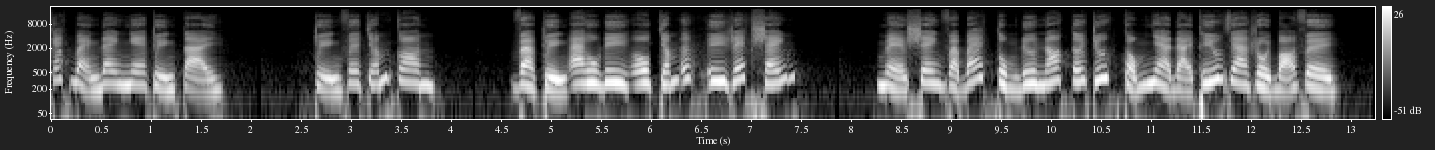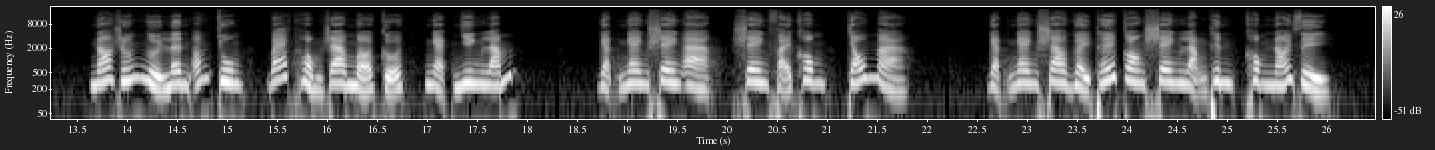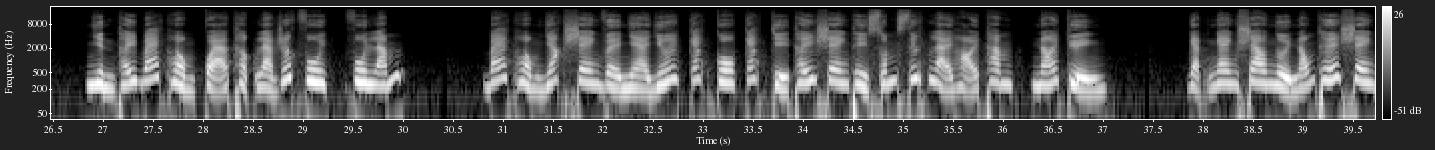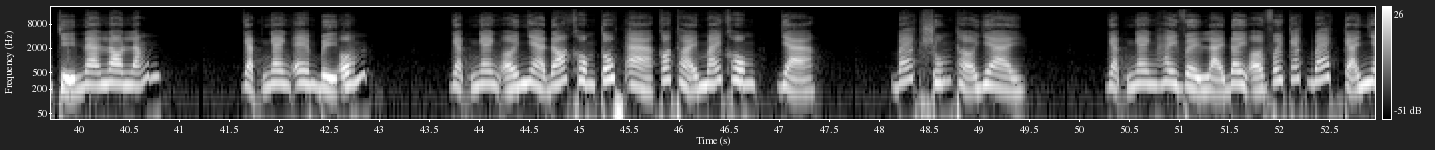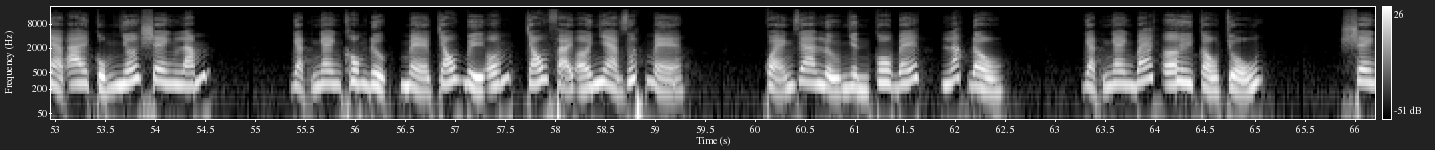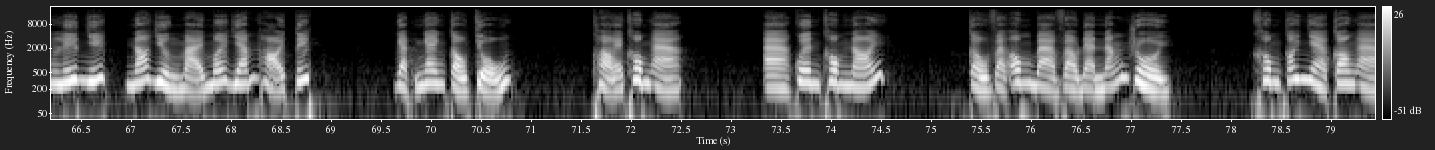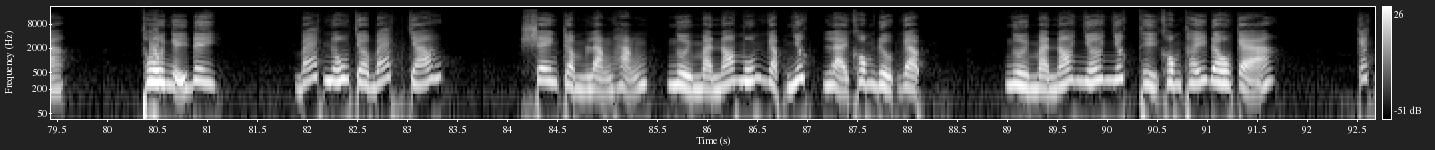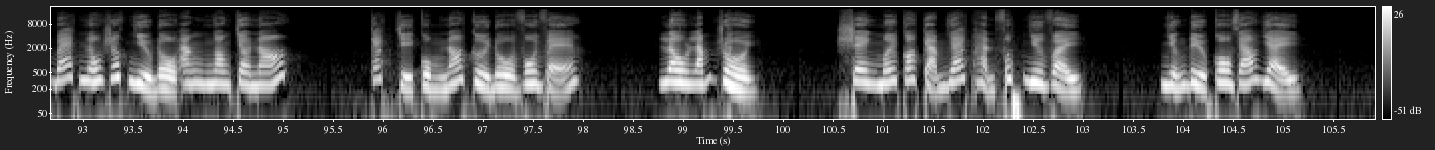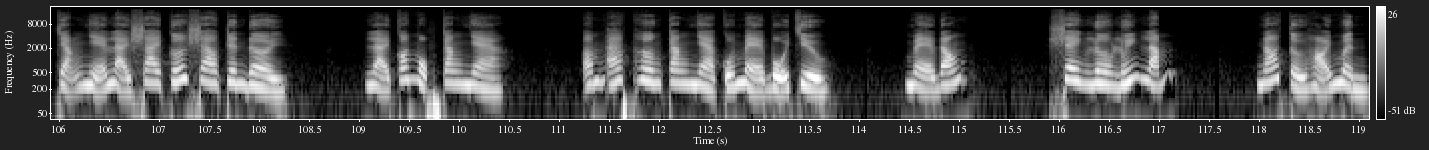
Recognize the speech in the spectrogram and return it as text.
Các bạn đang nghe truyện tại truyện v.com và truyện audio.fiz sáng. Mẹ Sen và bác Tùng đưa nó tới trước cổng nhà đại thiếu gia rồi bỏ về. Nó rướn người lên ấm chuông, bác Hồng ra mở cửa, ngạc nhiên lắm. Gạch ngang Sen à, Sen phải không, cháu mà. Gạch ngang sao gầy thế con Sen lặng thinh, không nói gì. Nhìn thấy bác Hồng quả thật là rất vui, vui lắm. Bác Hồng dắt Sen về nhà dưới, các cô các chị thấy Sen thì xúm xít lại hỏi thăm, nói chuyện. Gạch ngang sao người nóng thế Sen chị Na lo lắng. Gạch ngang em bị ốm. Gạch ngang ở nhà đó không tốt à, có thoải mái không? Dạ. Bác xuống thở dài. Gạch ngang hay về lại đây ở với các bác cả nhà ai cũng nhớ Sen lắm. Gạch ngang không được, mẹ cháu bị ốm, cháu phải ở nhà giúp mẹ. Quản gia Lự nhìn cô bé, lắc đầu. Gạch ngang bác ơi cậu chủ. Sen lý nhiếp, nó dừng mãi mới dám hỏi tiếp. Gạch ngang cậu chủ. Khỏe không ạ? À? à quên không nói. Cậu và ông bà vào Đà Nẵng rồi. Không có nhà con ạ. À? Thôi nghỉ đi. Bác nấu cho bác cháo. Sen trầm lặng hẳn, người mà nó muốn gặp nhất lại không được gặp. Người mà nó nhớ nhất thì không thấy đâu cả. Các bác nấu rất nhiều đồ ăn ngon cho nó. Các chị cùng nó cười đùa vui vẻ. Lâu lắm rồi, Sen mới có cảm giác hạnh phúc như vậy. Những điều cô giáo dạy, chẳng nhẽ lại sai cớ sao trên đời. Lại có một căn nhà ấm áp hơn căn nhà của mẹ buổi chiều. Mẹ đón. Sen lưu luyến lắm. Nó tự hỏi mình,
